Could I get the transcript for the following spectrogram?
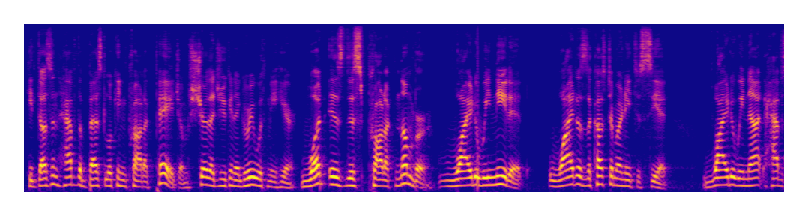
He doesn't have the best looking product page. I'm sure that you can agree with me here. What is this product number? Why do we need it? Why does the customer need to see it? Why do we not have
